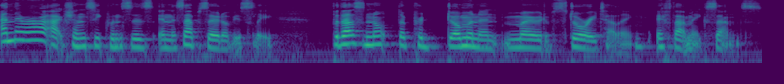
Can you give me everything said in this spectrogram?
And there are action sequences in this episode, obviously, but that's not the predominant mode of storytelling, if that makes sense.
